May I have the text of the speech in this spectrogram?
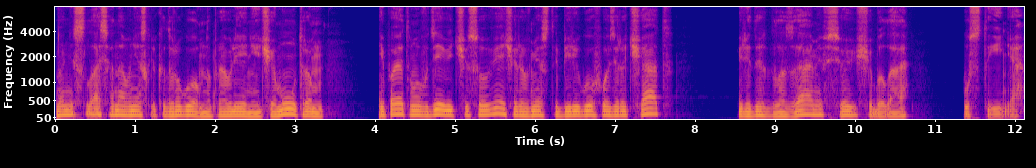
но неслась она в несколько другом направлении, чем утром, и поэтому в девять часов вечера вместо берегов озера Чат перед их глазами все еще была пустыня.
